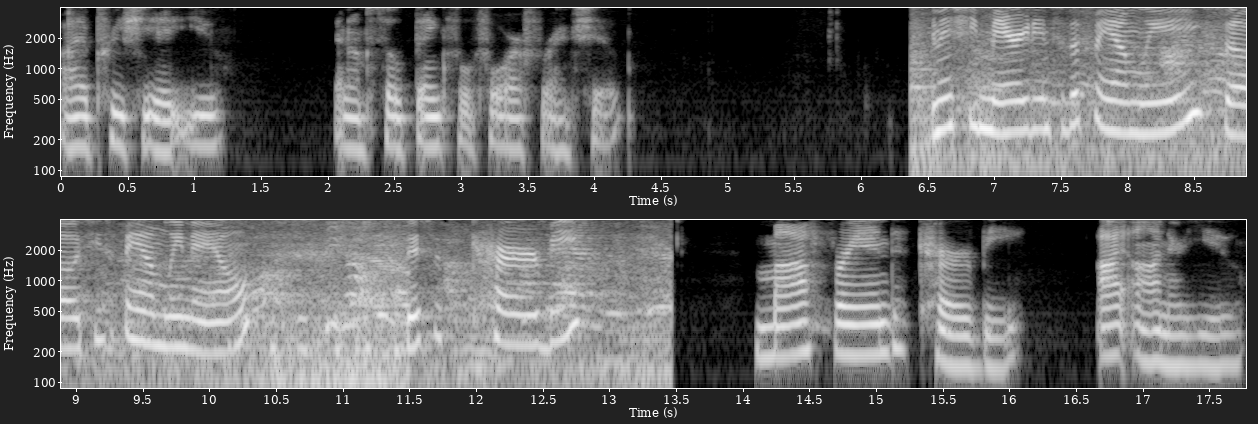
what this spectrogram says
I appreciate you, and I'm so thankful for our friendship. And then she married into the family, so she's family now. This is Kirby. My friend Kirby, I honor you.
